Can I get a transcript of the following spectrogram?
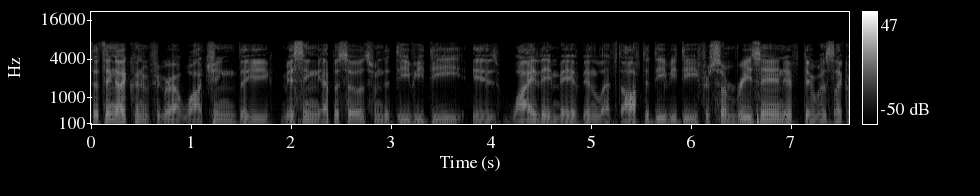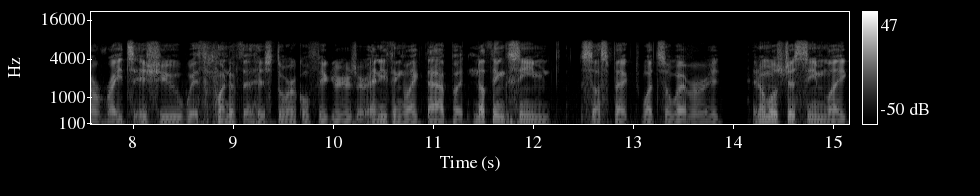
The thing I couldn't figure out watching the missing episodes from the DVD is why they may have been left off the DVD for some reason, if there was like a rights issue with one of the historical figures or anything like that, but nothing seemed suspect whatsoever. It it almost just seemed like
